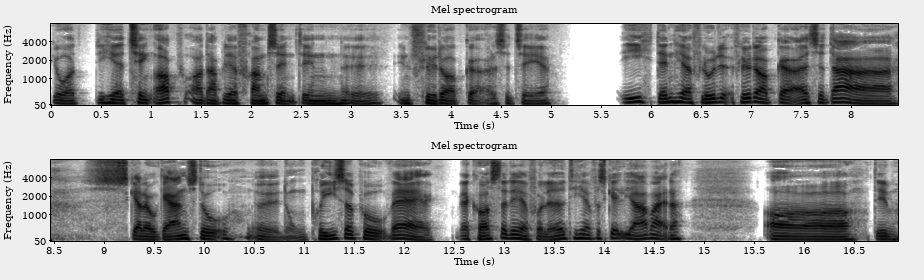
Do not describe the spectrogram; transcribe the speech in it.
gjort de her ting op, og der bliver fremsendt en, øh, en flytteopgørelse til jer. I den her flytte, flytteopgørelse, der skal der jo gerne stå øh, nogle priser på, hvad, hvad koster det at få lavet de her forskellige arbejder. Og det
